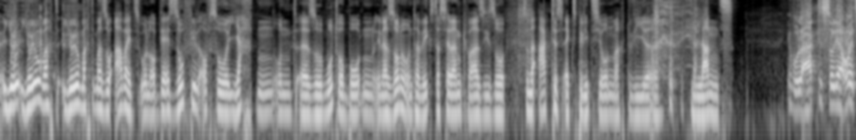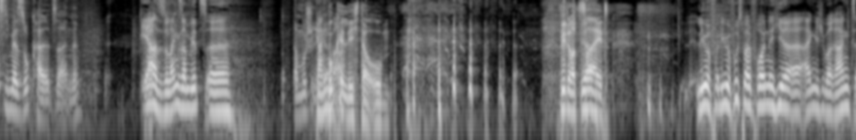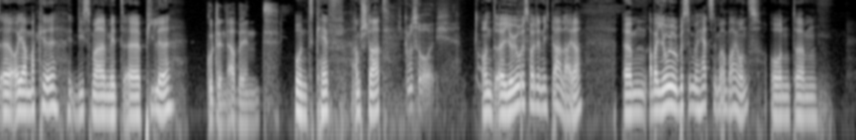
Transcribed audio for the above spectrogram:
Jojo macht, Jojo macht immer so Arbeitsurlaub. Der ist so viel auf so Yachten und äh, so Motorbooten in der Sonne unterwegs, dass er dann quasi so so eine Arktis-Expedition macht wie, äh, wie Lanz. Ja, wohl Arktis soll ja auch jetzt nicht mehr so kalt sein, ne? Ja, so langsam wird's äh, da muckelig da oben. Wieder Zeit. Ja. Liebe, liebe Fußballfreunde, hier äh, eigentlich überragend. Äh, euer Macke, diesmal mit äh, Piele. Guten Abend. Und Kev am Start. Ich grüße euch. Und äh, Jojo ist heute nicht da, leider. Ähm, aber Jojo, du bist im Herzen immer bei uns. Und ähm,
